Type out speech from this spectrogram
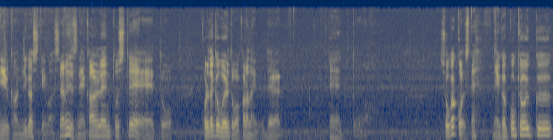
いう感じがしています。ちなみにですね関連としてえっとこれだけ覚えるとわからないのでえっと小学校ですね、えー学校教育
